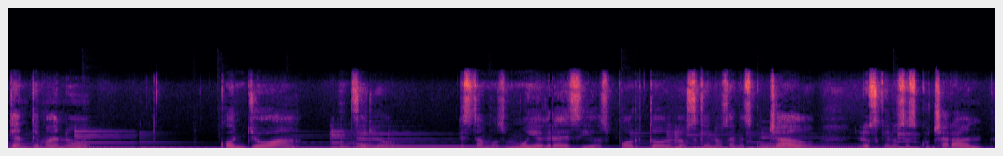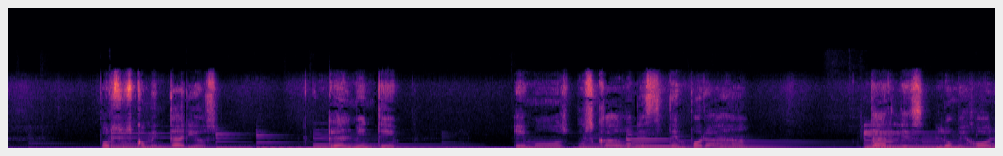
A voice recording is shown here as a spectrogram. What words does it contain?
De antemano con Joa, en serio Estamos muy agradecidos por todos los que nos han escuchado, los que nos escucharán, por sus comentarios. Realmente hemos buscado en esta temporada darles lo mejor,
